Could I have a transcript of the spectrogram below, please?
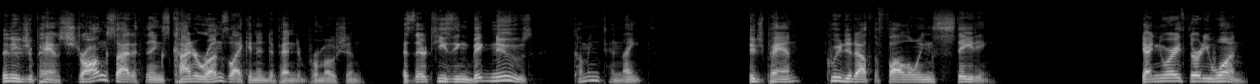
the New Japan strong side of things kind of runs like an independent promotion, as they're teasing big news coming tonight. New Japan tweeted out the following stating January 31,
